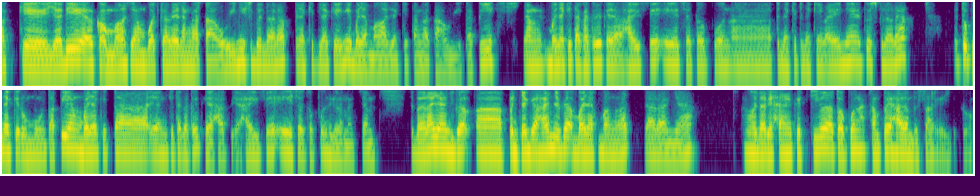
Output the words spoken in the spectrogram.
Oke, jadi e-commerce yang buat kalian yang nggak tahu, ini sebenarnya penyakit-penyakit ini banyak banget yang kita nggak tahu. Tapi yang banyak kita ketahui kayak HIV, AIDS ataupun uh, penyakit-penyakit lainnya itu sebenarnya itu penyakit umum. Tapi yang banyak kita yang kita ketahui kayak HIV, AIDS ataupun segala macam. Sebenarnya yang juga uh, pencegahan juga banyak banget caranya mulai dari hal yang kecil ataupun sampai hal yang besar ya gitu.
